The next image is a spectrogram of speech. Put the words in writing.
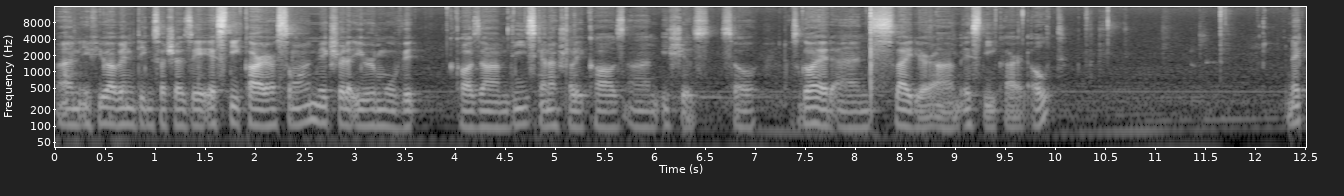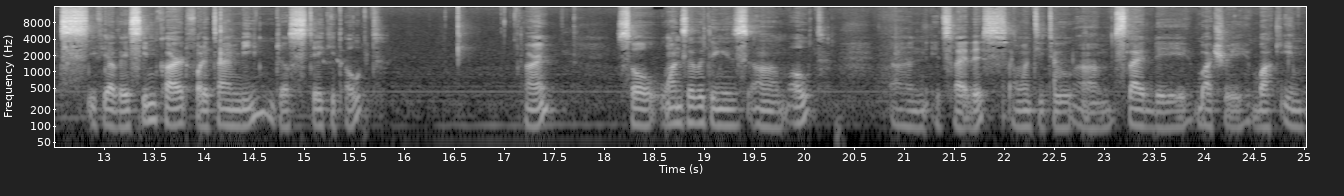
And if you have anything such as a SD card or so on, make sure that you remove it because um, these can actually cause um, issues. So just go ahead and slide your um, SD card out next if you have a sim card for the time being just take it out. All right so once everything is um, out and it's like this I want you to um, slide the battery back in.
